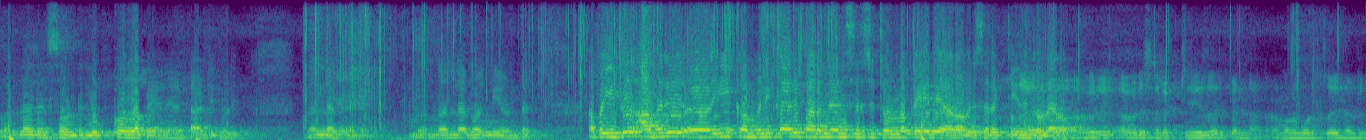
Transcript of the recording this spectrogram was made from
നല്ല രസമുണ്ട്. ലുക്കുള്ള പേന കേട്ടോ അടിപൊളി. നല്ല പേന. നല്ല ഭംഗിയുണ്ട്. അപ്പൊ ഇത് അവർ ഈ കമ്പനിക്കാർ പറഞ്ഞ അനുസരിച്ചിട്ടുള്ള പേനയാണോ അവർ സെലക്ട് ചെയ്തിട്ടുള്ളതാണോ അവർ അവർ സെലക്ട് ചെയ്ത ഒരു പെണ്ണാണ്. നമ്മൾ കൊടുത്തതിന് ഒരു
